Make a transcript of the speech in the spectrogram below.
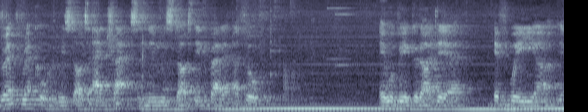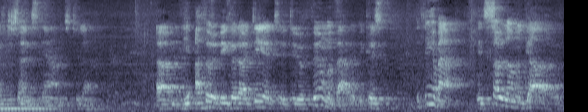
record, we start to add tracks and then we start to think about it, I thought it would be a good idea if we, uh, you have to turn this down, it's too loud. Um, I thought it would be a good idea to do a film about it because the thing about it's so long ago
